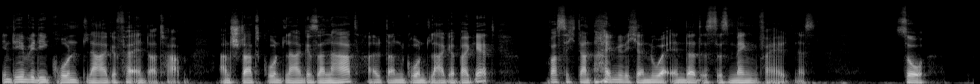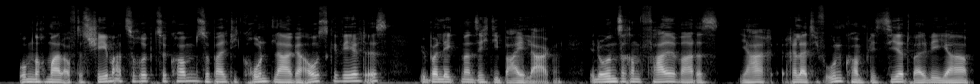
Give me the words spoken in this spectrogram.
indem wir die Grundlage verändert haben. Anstatt Grundlage Salat halt dann Grundlage Baguette. Was sich dann eigentlich ja nur ändert, ist das Mengenverhältnis. So, um nochmal auf das Schema zurückzukommen, sobald die Grundlage ausgewählt ist, überlegt man sich die Beilagen. In unserem Fall war das ja relativ unkompliziert, weil wir ja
